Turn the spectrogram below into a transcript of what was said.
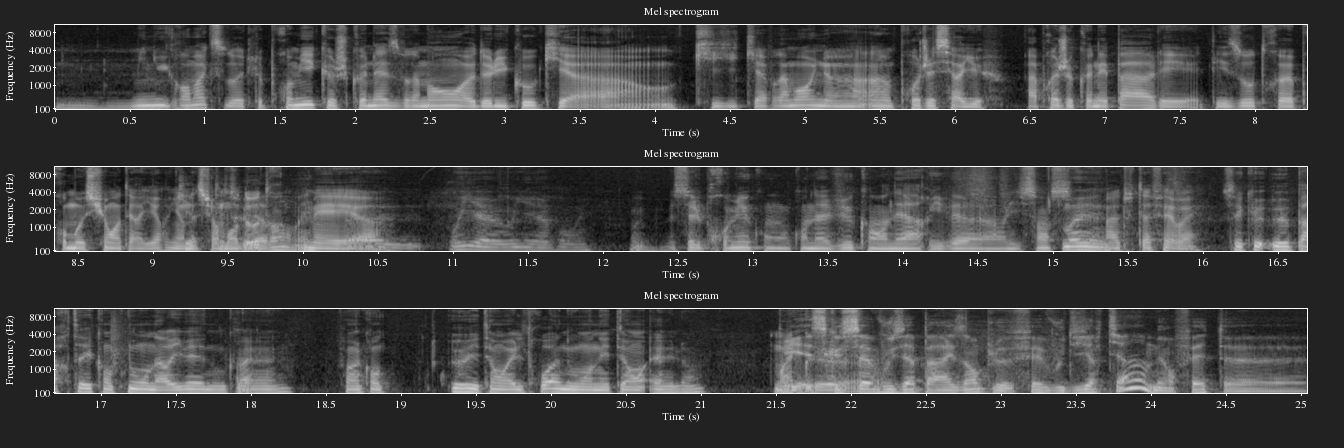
Minuit Grand Max, ça doit être le premier que je connaisse vraiment euh, de Luco qui a, qui, qui a vraiment une- un projet sérieux. Après, je connais pas les, les autres promotions antérieures, il y en a sûrement d'autres, oui. mais euh, oui, euh, oui, avant, oui. Oui, C'est le premier qu'on a vu quand on est arrivé en licence. Ouais. Ah, tout à fait, ouais. C'est que eux partaient quand nous on arrivait, donc. Ouais. euh, Enfin, quand eux étaient en L3, nous on était en L. Ouais, Est-ce que- que ça vous a par exemple fait vous dire tiens, mais en fait euh,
